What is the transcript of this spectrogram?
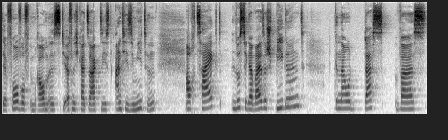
der Vorwurf im Raum ist, die Öffentlichkeit sagt, sie ist Antisemitin, auch zeigt, lustigerweise spiegelnd, genau das, was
